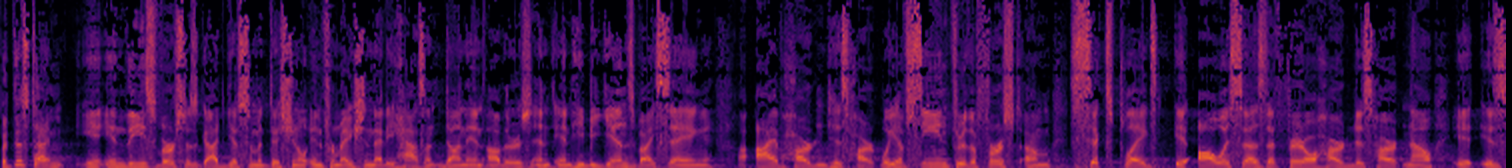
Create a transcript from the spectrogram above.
But this time in, these verses, God gives some additional information that he hasn't done in others. And, and he begins by saying, I've hardened his heart. We have seen through the first um, six plagues, it always says that Pharaoh hardened his heart. Now it is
